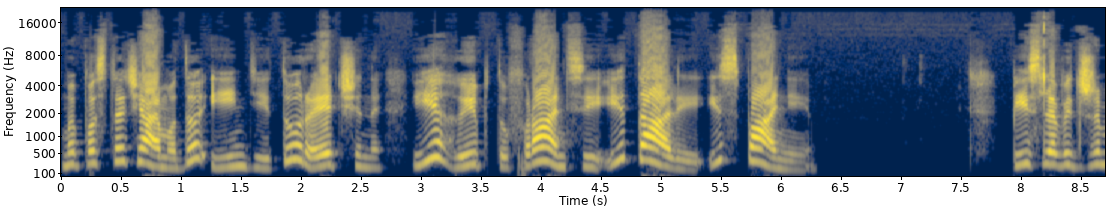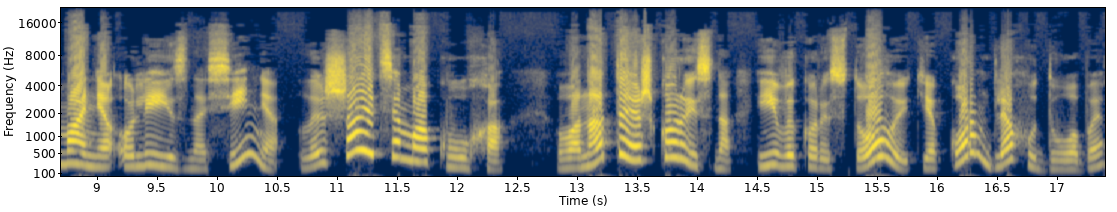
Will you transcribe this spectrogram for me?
ми постачаємо до Індії, Туреччини, Єгипту, Франції, Італії, Іспанії. Після віджимання олії з насіння лишається макуха. Вона теж корисна, її використовують як корм для худоби.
